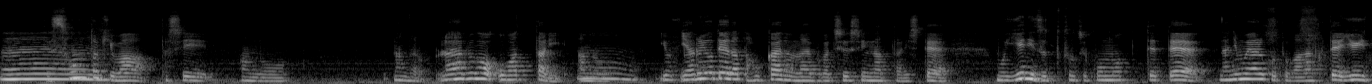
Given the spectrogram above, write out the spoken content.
うん。でその時は私あのなんだろうライブが終わったりあの、うん。よやる予定だった北海道のライブが中止になったりしてもう家にずっと閉じこもってて何もやることがなくて唯一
